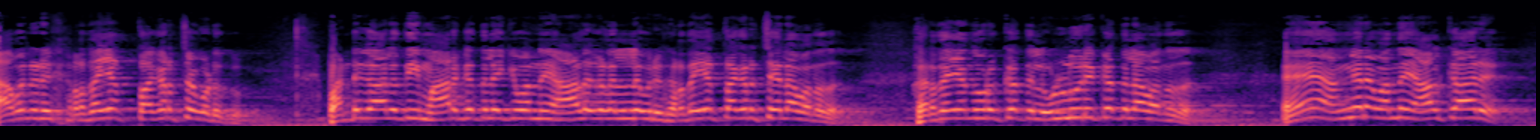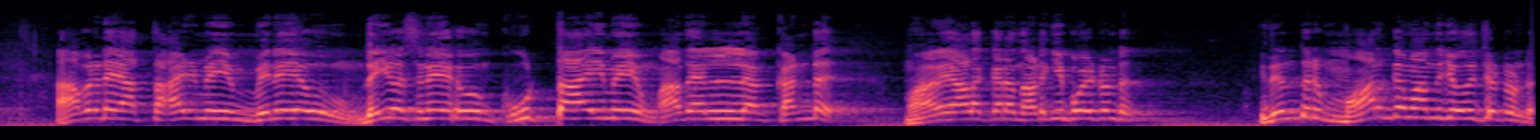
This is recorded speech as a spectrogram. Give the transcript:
അവനൊരു ഹൃദയ തകർച്ച കൊടുക്കും. പണ്ട് കാലത്ത് ഈ മാർഗത്തിലേക്ക് വന്ന ആളുകളെല്ലാം ഒരു ഹൃദയ തകർച്ചയിലാ വന്നത്. ഹൃദയ നുറുക്കത്തിൽ ഉള്ളുരുക്കത്തിലാ വന്നത്. ഏ അങ്ങനെ വന്ന ആൾക്കാര് അവരുടെ ആ താഴ്മയും വിനയവും ദൈവസ്നേഹവും കൂട്ടായ്മയും അതെല്ലാം കണ്ട് മലയാളക്കര നടുങ്ങിപ്പോയിട്ടുണ്ട്. ഇതെന്തൊരു മാർഗമാണെന്ന് ചോദിച്ചിട്ടുണ്ട്.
